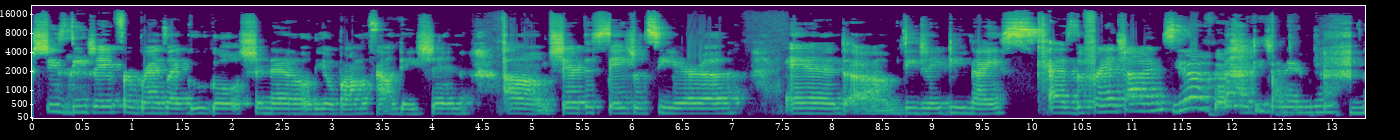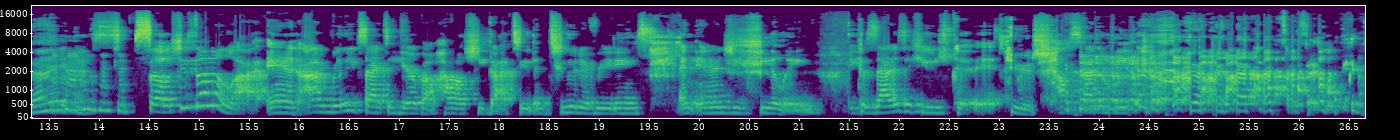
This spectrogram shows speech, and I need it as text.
she's DJ for brands like Google, Chanel, the Obama Foundation. Um, shared the stage with Ciara and um, DJ D Nice as the franchise. Yeah, that's my DJ name. Yeah. Nice. So she's done a lot, and I'm really excited to hear about how she got to intuitive readings and energy healing because that is a huge pivot Huge. outside of me. to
